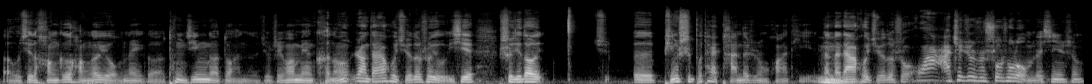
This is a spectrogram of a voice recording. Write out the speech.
呃，我记得航哥航哥有那个痛经的段子，就这方面可能让大家会觉得说有一些涉及到。就呃，平时不太谈的这种话题，但大家会觉得说，哇，这就是说出了我们的心声。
